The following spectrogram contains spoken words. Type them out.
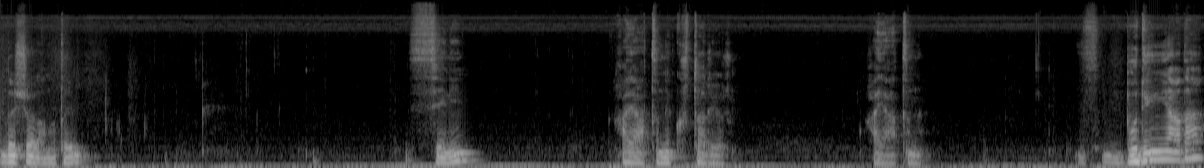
Bir de şöyle anlatayım. Senin hayatını kurtarıyorum. Hayatını. Bu dünyada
